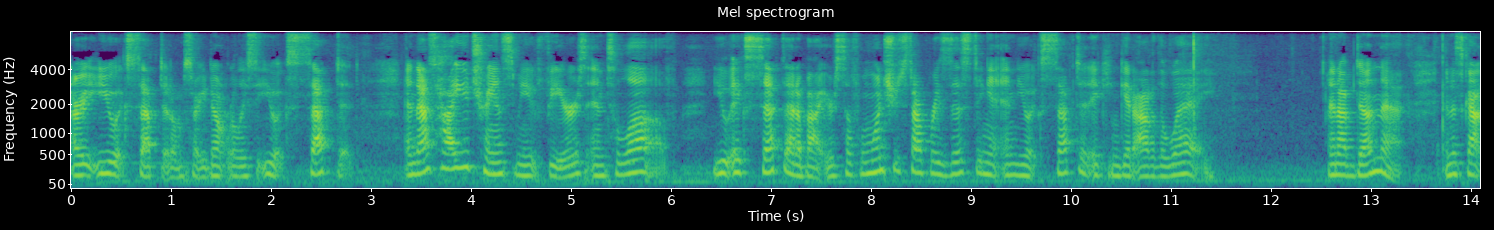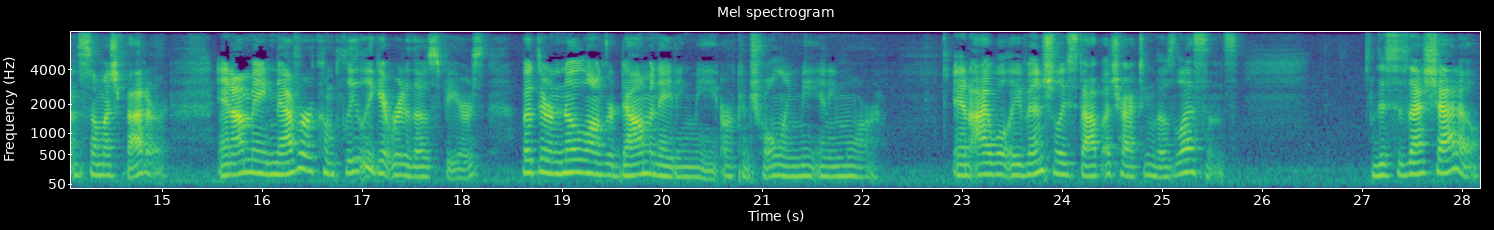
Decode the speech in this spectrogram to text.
Or you accept it. I'm sorry, you don't release it. You accept it. And that's how you transmute fears into love. You accept that about yourself. And once you stop resisting it and you accept it, it can get out of the way. And I've done that. And it's gotten so much better. And I may never completely get rid of those fears, but they're no longer dominating me or controlling me anymore and I will eventually stop attracting those lessons. This is that shadow.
